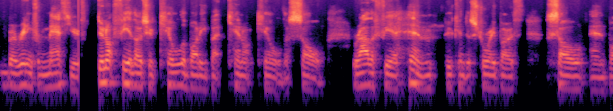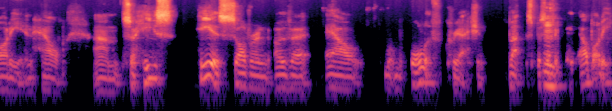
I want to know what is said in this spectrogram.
by reading from Matthew do not fear those who kill the body but cannot kill the soul. Rather fear him who can destroy both soul and body in hell. Um, so he's he is sovereign over our well, all of creation, but specifically our body.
